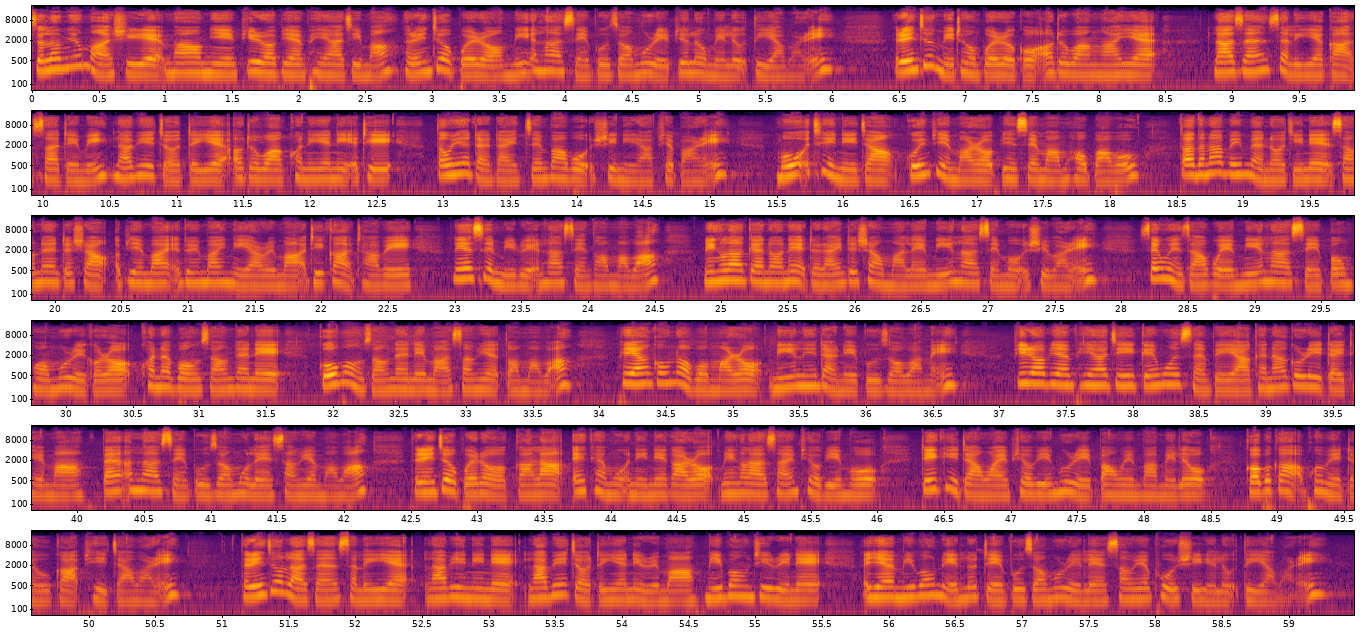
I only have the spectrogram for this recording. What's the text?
ဇလုံမြို့မှာရှိတဲ့မအောင်မြင်ပြည်တော်ပြန်ဖျားကြီးမှာသတင်းကြိုပွဲတော်မီးအလှဆင်ပူဇော်မှုတွေပြုလုပ်မယ်လို့သိရပါတယ်။သတင်းကြိုမီထုံပွဲတော်ကိုအောက်တိုဘာ9ရက် လာဇန်14ရက်ကစတင်ပြီးလပြည့်ကျော်တရက်အောက်တိုဘာ9ရက်နေ့အထိ3ရက်တိုင်တိုင်ကျင်းပဖို့ရှိနေတာဖြစ်ပါတယ်။မိုးအခြေအနေကြောင့်ကွင်းပြင်မှာတော့ပြင်ဆင်မှာမဟုတ်ပါဘူး။သာသနာ့ဗိမာန်တော်ကြီးနဲ့ဇောင်းတဲ့တလျှောက်အပြင်ပိုင်းအတွင်းပိုင်းနေရာတွေမှာအဓိကထားပြီးလျှက်စစ်မီးတွေအလှဆင်သွားမှာပါ။မင်္ဂလာကန်တော်နဲ့တတိုင်းတလျှောက်မှာလည်းမီးအလှဆင်မှုရှိပါတယ်။စိတ်ဝင်စားဖွယ်မီးအလှဆင်ပုံဖော်မှုတွေကတော့9ပုံဇောင်းတန်းနဲ့9ပုံဇောင်းတန်းတွေမှာဆောင်ရွက်သွားမှာပါ။ဖျံကုန်းတော်ပေါ်မှာတော့မီးအလင်းတိုင်တွေပူဇော်ပါမယ်။ ပြည်တော်ပြန်ဖျားကြီးကိန်းဝတ်ဆံပေရခနာကိုရိတိုက်ထဲမှာပန်းအလှဆင်ပူဇော်မှုလဲဆောင်ရွက်မှာပါ။တရင်ကျုပ်ပွဲတော်ကာလအခမ်းမှုအနေနဲ့ကတော့မင်္ဂလာဆိုင်ဖြိုပြမှုတေးဂီတာဝိုင်းဖြိုပြမှုတွေပါဝင်ပါမယ်လို့ကောပကအဖွဲ့ဝင်တအုပ်ကဖြေကြားပါရယ်။တရင်ကျုပ်လာဆန်း14ရက်လာပြည့်နေ့နဲ့လာပြည့်ကျော်တရက်နေ့တွေမှာမီးပုံးကြီးတွေနဲ့အရန်မီးပုံးတွေလွတ်တင်ပူဇော်မှုတွေလဲဆောင်ရွက်ဖို့ရှိတယ်လို့သိရပါတယ်။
